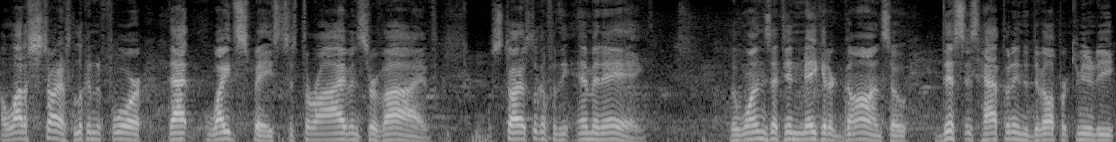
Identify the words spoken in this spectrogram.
a lot of startups looking for that white space to thrive and survive. Startups looking for the M&A. The ones that didn't make it are gone, so this is happening, the developer community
